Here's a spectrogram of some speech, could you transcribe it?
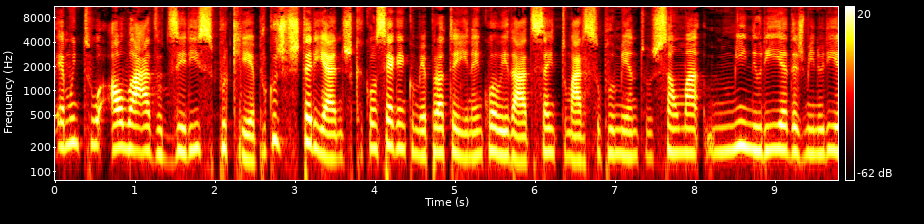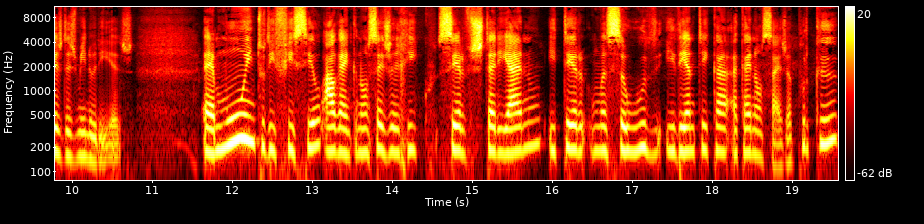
é muito ao lado dizer isso, porquê? Porque os vegetarianos que conseguem comer proteína em qualidade sem tomar suplementos são uma minoria das minorias das minorias. É muito difícil alguém que não seja rico ser vegetariano e ter uma saúde idêntica a quem não seja, porque uh,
